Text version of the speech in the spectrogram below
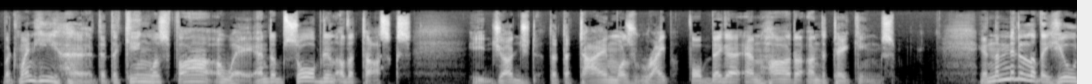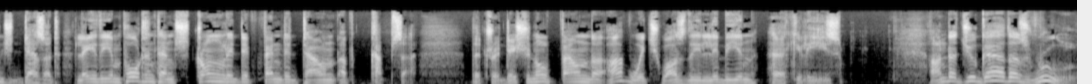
But when he heard that the king was far away and absorbed in other tasks, he judged that the time was ripe for bigger and harder undertakings. In the middle of a huge desert lay the important and strongly defended town of Capsa, the traditional founder of which was the Libyan Hercules. Under Jugurtha's rule,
